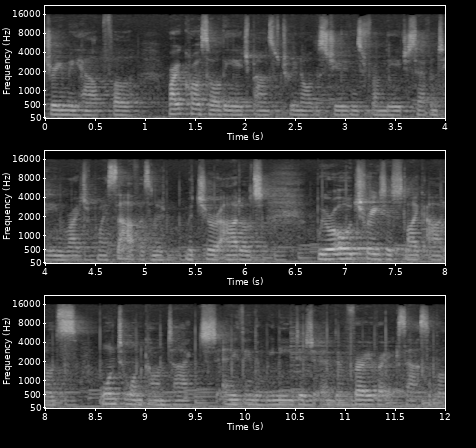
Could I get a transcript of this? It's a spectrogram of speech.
Extremely helpful, right across all the age bands between all the students from the age of 17 right up myself as a mature adult. We were all treated like adults, one-to-one contact, anything that we needed, and they're very, very accessible.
